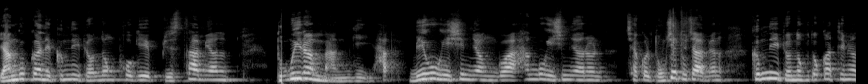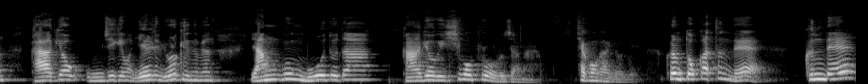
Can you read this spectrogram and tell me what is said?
양국 간의 금리 변동폭이 비슷하면 동일한 만기, 하- 미국 20년과 한국 20년을 채권을 동시에 투자하면 금리 변동폭 똑같으면 가격 움직임은 예를 들면 이렇게 되면 양국 모두 다 가격이 15% 오르잖아요. 채권 가격이. 그럼 똑같은데 근데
